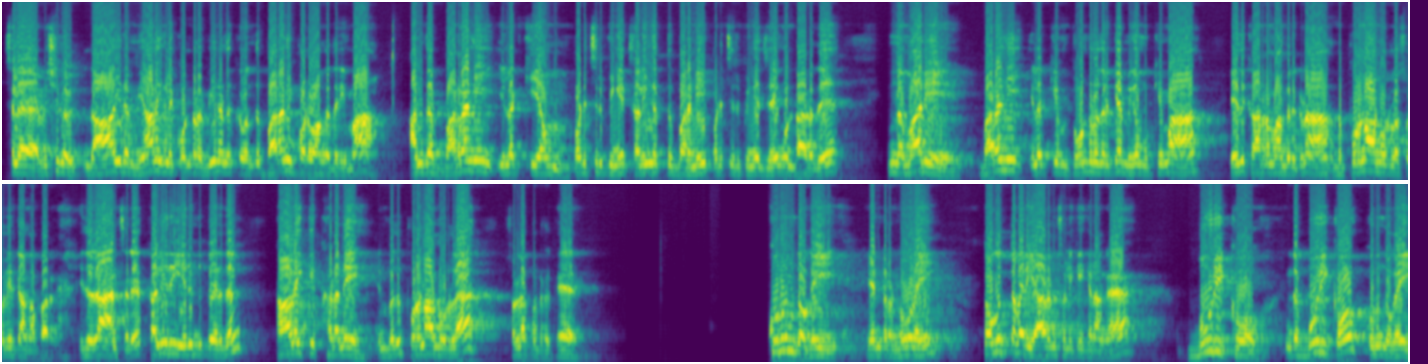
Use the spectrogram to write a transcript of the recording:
சில விஷயங்கள். இந்த ஆயிரம் யானைகளை கொன்ற வீரனுக்கு வந்து பரணி போடுவாங்க தெரியுமா? அந்த பரணி இலக்கியம் படிச்சிருப்பீங்க. கலிங்கத்து பரணி படிச்சிருப்பீங்க. ஜெயங்கொண்டாரது. இந்த மாதிரி பரணி இலக்கியம் தோன்றுவதற்கே மிக முக்கியமா எது காரணமா இருந்திருக்குன்னா அந்த புறநானூர்ல சொல்லியிருக்காங்க பாருங்க. இதுதான் ஆன்சர் களிறு எரிந்து பெயர்தல் காலைக்கு கடனே என்பது புறநானூர்ல சொல்லப்பட்டிருக்கு. குறுந்தொகை என்ற நூலை தொகுத்தவர் யாருன்னு சொல்லி கேட்கிறாங்க பூரிக்கோ. இந்த பூரிக்கோ குறுந்தொகை.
